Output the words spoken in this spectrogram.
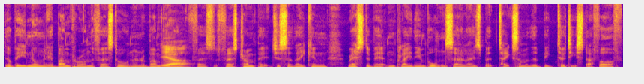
there'll be normally a bumper on the first horn and a bumper Yeah. on the first first trumpet, just so they can rest a bit and play the important solos, but take some of the big tutti stuff off.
